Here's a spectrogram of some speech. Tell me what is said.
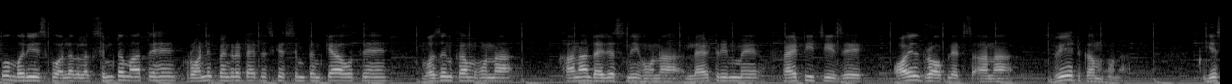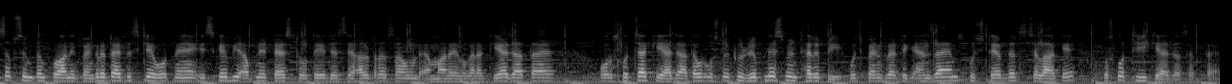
तो मरीज़ को अलग अलग सिम्टम आते हैं क्रॉनिक पैंक्रेटाइटिस के सिम्टम क्या होते हैं? वज़न कम होना, खाना डाइजेस्ट नहीं होना लैट्रिन में फैटी चीज़ें ऑयल ड्रॉपलेट्स आना वेट कम होना। ये सब सिम्टम क्रॉनिक पैंक्रेटाइटिस के होते हैं। इसके भी अपने टेस्ट होते हैं, जैसे अल्ट्रासाउंड एमआरआई वगैरह किया जाता है। और उसको चेक किया जाता है और उसमें फिर रिप्लेसमेंट थेरेपी कुछ पैनक्रेटिक एंजाइम्स कुछ टेबलेट्स चला के उसको ठीक किया जा सकता है।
